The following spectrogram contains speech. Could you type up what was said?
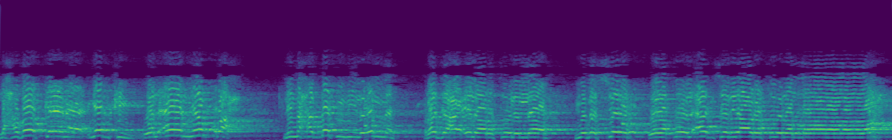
لحظات كان يبكي والآن يفرح لمحبته لأمه رجع إلى رسول الله. يبشره ويقول أبشر يا رسول الله.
